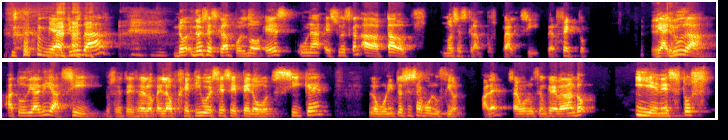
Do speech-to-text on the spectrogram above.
Me ayuda. No, no es Scrum, pues no. Es, una, es un Scrum adaptado. No es Scrum, pues vale, sí, perfecto. ¿Te ayuda a tu día a día? Sí, pues el objetivo es ese, pero sí que lo bonito es esa evolución, ¿vale? Esa evolución que le va dando. Y en estos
